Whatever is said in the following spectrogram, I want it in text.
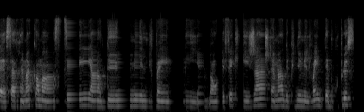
Euh, ça a vraiment commencé en 2020 donc, le fait que les gens, justement, depuis 2020, étaient beaucoup plus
